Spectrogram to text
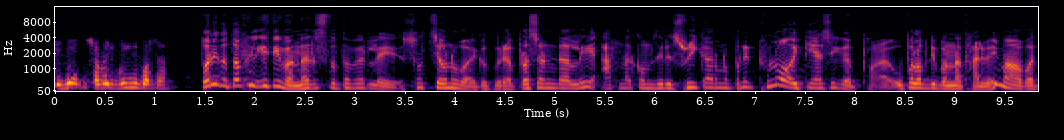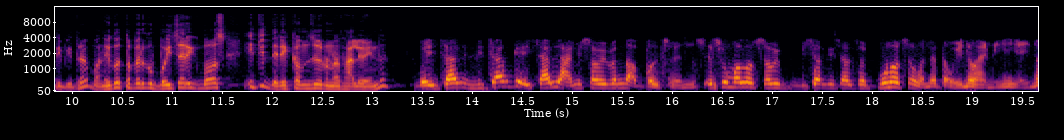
त्यो सबैले बुझ्नुपर्छ भनेको तपाईँले यति भन्दा जस्तो तपाईँहरूले सोच्याउनु भएको कुरा प्रचण्डले आफ्ना कमजोरी स्वीकार्नु पनि ठुलो ऐतिहासिक उपलब्धि बन्न थाल्यो है माओवादीभित्र। भनेको तपाईँहरूको वैचारिक बस यति धेरै कमजोर हुन थाल्यो होइन? वैचार विचारको हिसाबले हामी सबैभन्दा अब्बल छौँ हेर्नुहोस्। यसको मतलब सबै विचारको हिसाबले पूर्ण छौँ भन्ने त होइनौँ हामी होइन?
